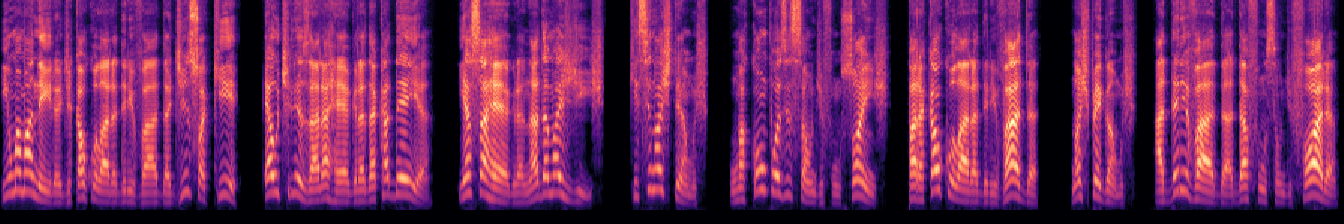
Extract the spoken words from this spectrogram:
E uma maneira de calcular a derivada disso aqui é utilizar a regra da cadeia. E essa regra nada mais diz que, se nós temos uma composição de funções, para calcular a derivada, nós pegamos a derivada da função de fora,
